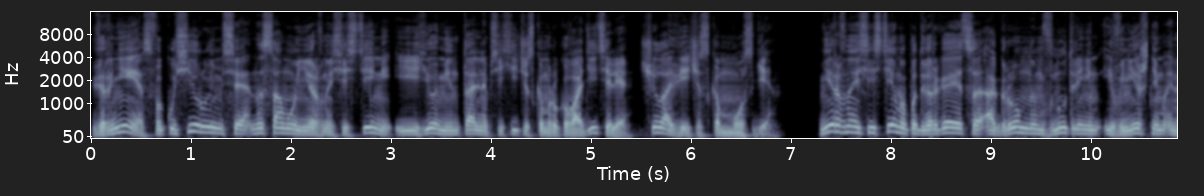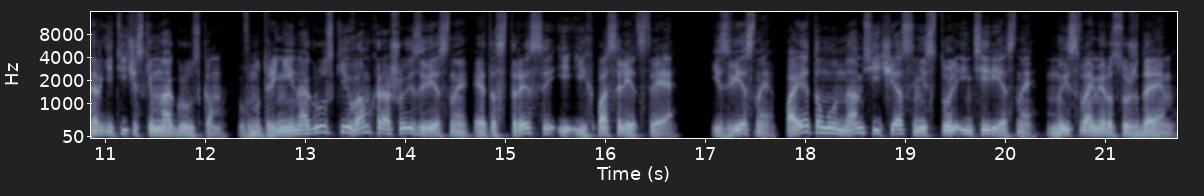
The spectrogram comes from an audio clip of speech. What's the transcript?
Вернее, сфокусируемся на самой нервной системе и ее ментально-психическом руководителе – человеческом мозге. Нервная система подвергается огромным внутренним и внешним энергетическим нагрузкам. Внутренние нагрузки вам хорошо известны – это стрессы и их последствия известны, поэтому нам сейчас не столь интересны. Мы с вами рассуждаем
